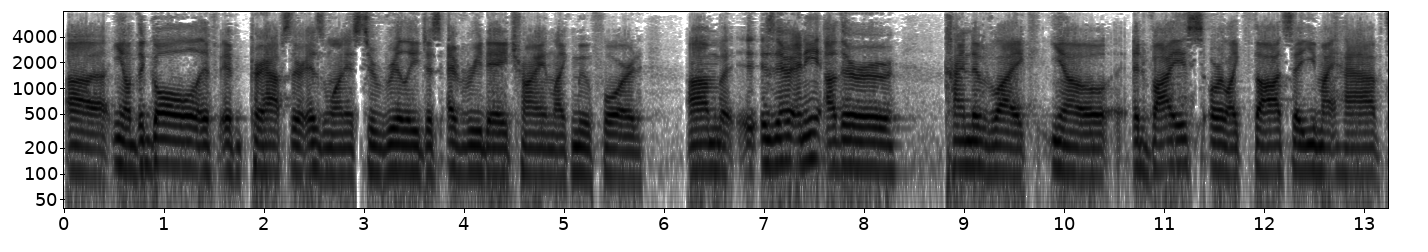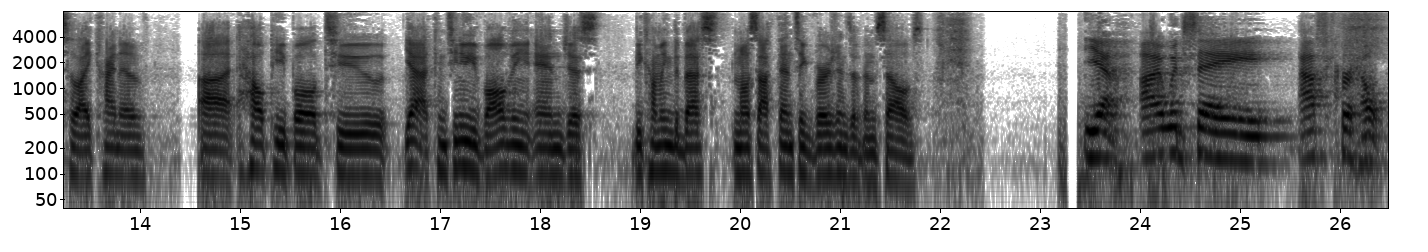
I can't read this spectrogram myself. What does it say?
uh, you know, the goal, if, if perhaps there is one, is to really just every day try and like move forward. Um, is there any other kind of like, you know, advice or like thoughts that you might have to like kind of uh, help people to, yeah, continue evolving and just becoming the best, most authentic versions of themselves? Yeah, I would say ask for help.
